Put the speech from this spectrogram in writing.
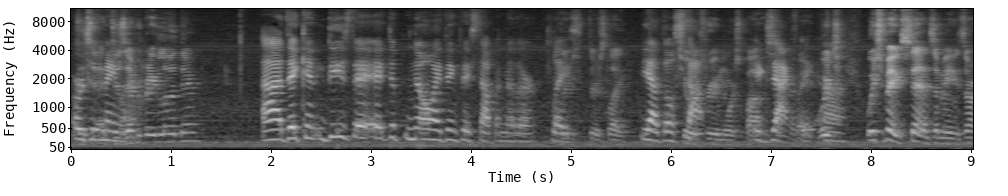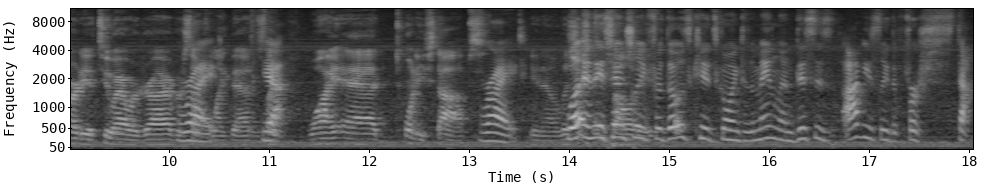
or does, to the does everybody load there? Uh, they can, these, they, it, no, I think they stop another place. There's, there's like Yeah, they'll two stop. or three more spots. Exactly, Okay. Which uh, which makes sense. I mean, it's already a two-hour drive or Right. something like that. It's Yeah. like why add 20 stops? Right. You know. Let's well, just and essentially consolidate. for those kids going to the mainland, this is obviously the first stop.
